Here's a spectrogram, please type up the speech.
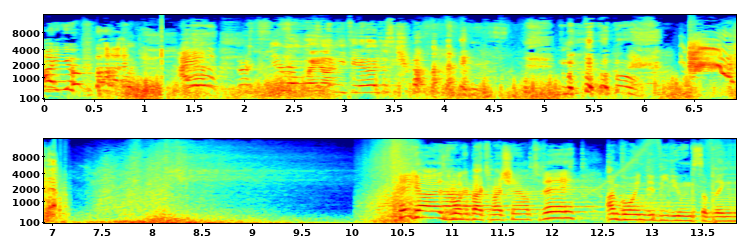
Are you fun? I have there's zero weight on you, Taylor. Just guys. Move. Hey guys, welcome back to my channel. Today, I'm going to be doing something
